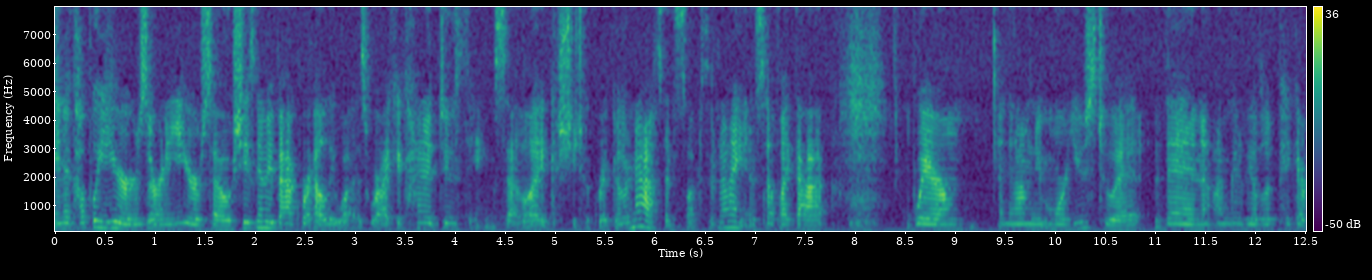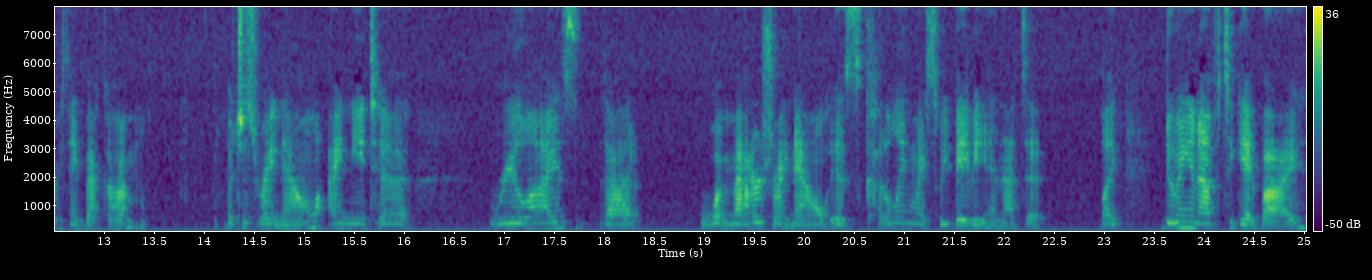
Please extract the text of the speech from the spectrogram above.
in a couple years or in a year or so, she's going to be back where Ellie was, where I could kind of do things that like she took regular naps and slept through the night and stuff like that where, and then I'm more used to it, then I'm going to be able to pick everything back up. But just right now, I need to realize that what matters right now is cuddling my sweet baby and that's it. Like doing enough to get by.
